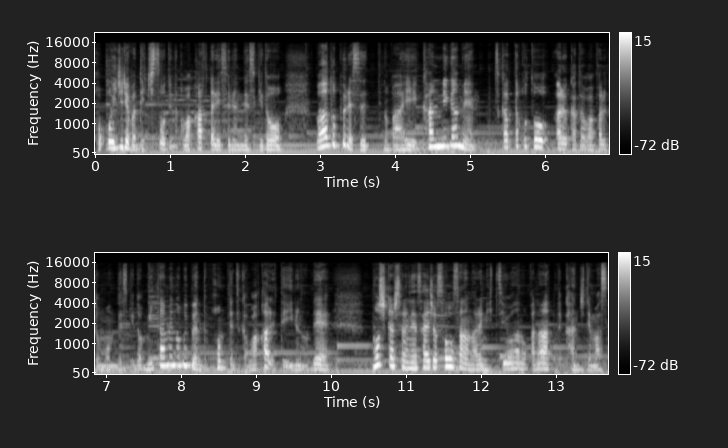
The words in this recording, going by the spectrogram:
ここいじればできそうっていうのが分かったりするんですけど、ワードプレスの場合、管理画面使ったことある方は分かると思うんですけど、見た目の部分とコンテンツが分かれているので、もしかしたらね、最初操作の慣れに必要なのかなって感じてます。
